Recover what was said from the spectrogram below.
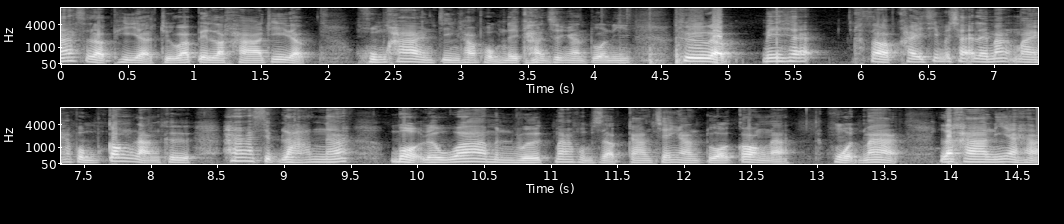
นะสำหรับพี่อะถือว่าเป็นราคาที่แบบคุ้มค่าจริงๆครับ ผมในการใช้งานตัวนี้ คือแบบไม่ใช่สำหรับใครที่ไม่ใช่อะไรมากมายครับผมกล้องหลังคือ 50 ล้านนะ บอกเลยว่ามันเวิร์กมากผมสำหรับการใช้งานตัวกล้องอะ หดมาก ราคานี้หา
